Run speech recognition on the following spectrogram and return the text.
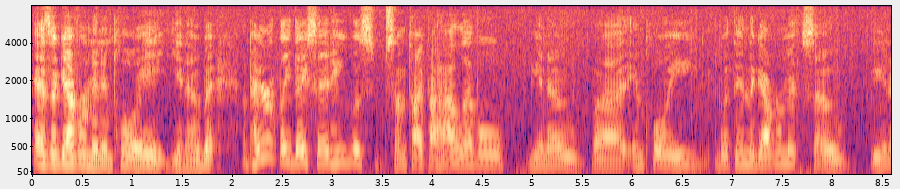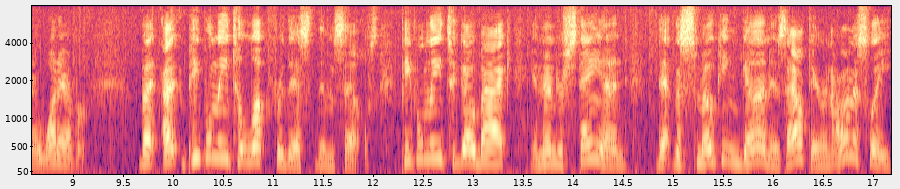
as a government employee? You know, but apparently they said he was some type of high level you know, uh, employee within the government, so, you know, whatever. But uh, people need to look for this themselves. People need to go back and understand that the smoking gun is out there. And honestly,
